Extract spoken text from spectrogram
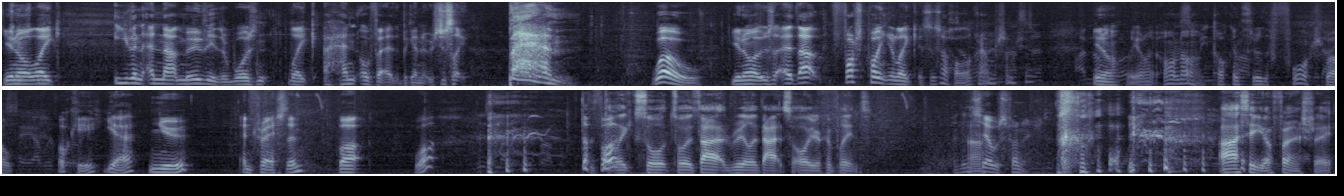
You know, me. like even in that movie, there wasn't like a hint of it at the beginning. It was just like, bam, whoa. You know, it was at that first point. You're like, is this a hologram or something? You know, you're like, oh no, I'm talking through the force. Well, okay, yeah, new, interesting, but what? the fuck? Like, so, so is that really that's all your complaints? I didn't say I was finished. Ah, I see you're finished, right?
